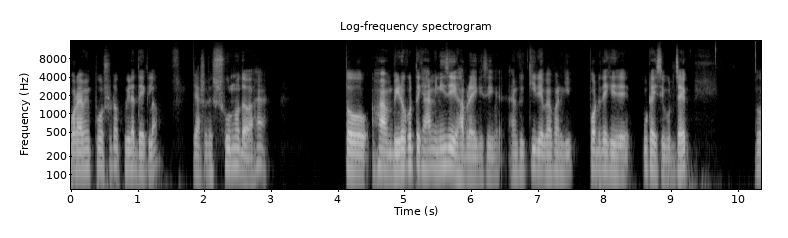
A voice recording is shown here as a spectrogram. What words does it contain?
পরে আমি প্রশ্নটা খুলে দেখলাম যে আসলে শূন্য দেওয়া হ্যাঁ? তো হ্যাঁ ভিডিও করতে গিয়ে আমি নিজেই ঘাবড়াই গেছি। আমি কি, রে ব্যাপার কি? পরে দেখি যে উঠাইছি বল যাই। তো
